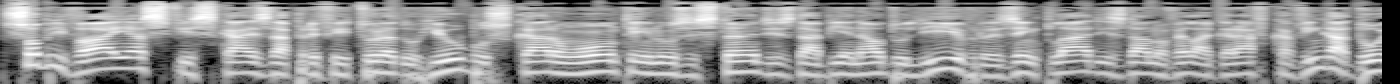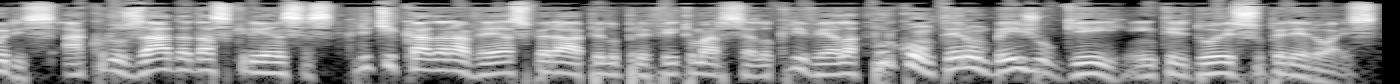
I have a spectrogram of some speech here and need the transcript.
Sob vaias, fiscais da Prefeitura do Rio buscaram ontem nos estandes da Bienal do Livro exemplares da novela gráfica Vingadores, A Cruzada das Crianças, criticada na véspera pelo prefeito Marcelo Crivella por conter um beijo gay entre dois super-heróis.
